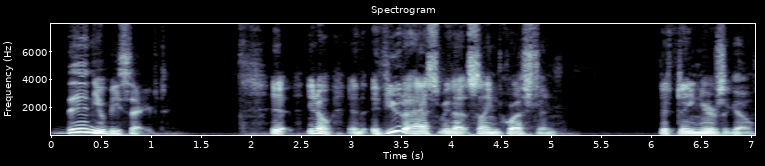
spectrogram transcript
then you'll be saved. Yeah, you know, if you'd asked me that same question 15 years ago,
